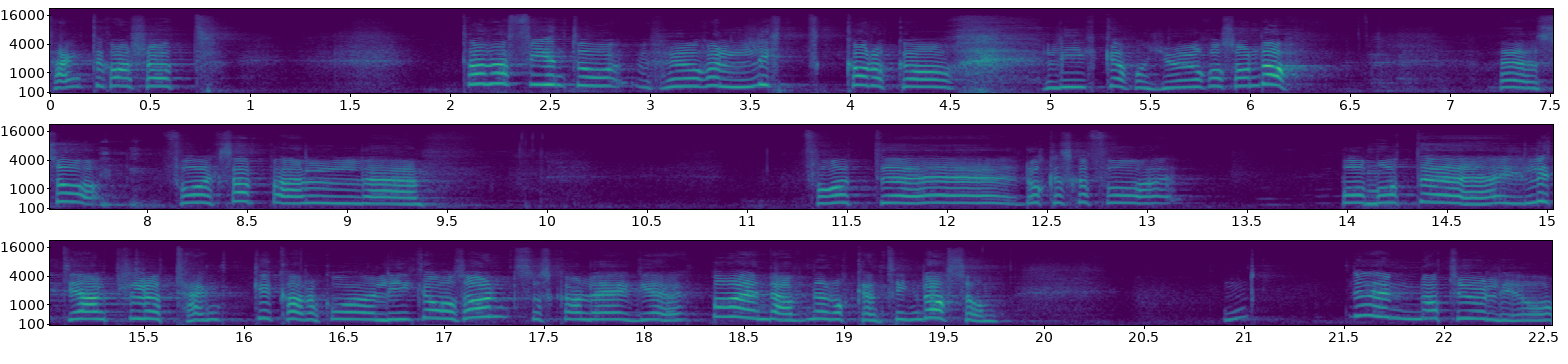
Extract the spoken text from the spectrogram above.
tenkte kanskje at det hadde vært fint å høre litt hva dere liker å gjøre og sånn, da. Eh, Så for eksempel eh, For at dere skal få på en måte litt hjelp til å tenke hva dere liker, og sånn, så skal jeg bare nevne noen ting da som det er naturlig å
